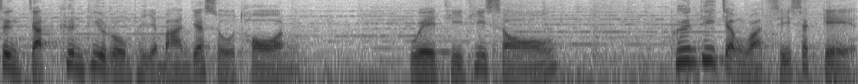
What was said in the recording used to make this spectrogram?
ซึ่งจัดขึ้นที่โรงพยาบาลยโสธร เวทีที่ 2 พื้นที่จังหวัดศรีสะเกด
